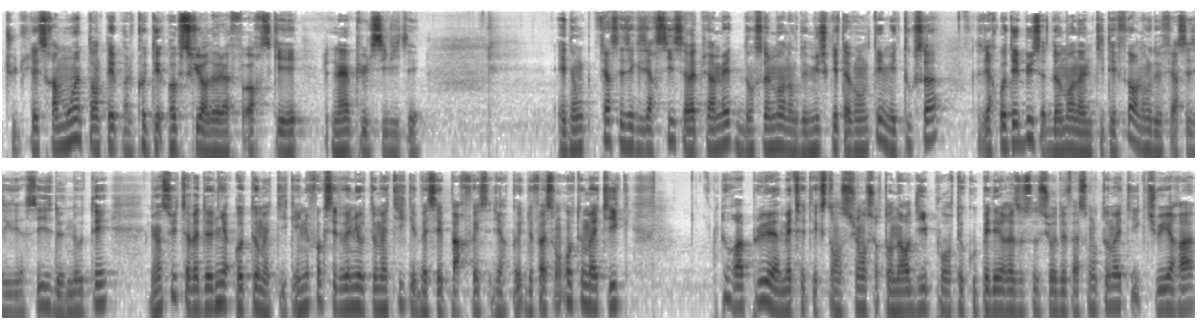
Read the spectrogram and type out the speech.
tu te laisseras moins tenter par le côté obscur de la force qui est l'impulsivité. Et donc faire ces exercices, ça va te permettre non seulement donc de muscler ta volonté, mais tout ça, c'est-à-dire qu'au début, ça te demande un petit effort, donc de faire ces exercices, de noter, mais ensuite ça va devenir automatique. Et une fois que c'est devenu automatique, et eh ben c'est parfait. C'est-à-dire que de façon automatique, tu n'auras plus à mettre cette extension sur ton ordi pour te couper des réseaux sociaux de façon automatique. Tu iras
